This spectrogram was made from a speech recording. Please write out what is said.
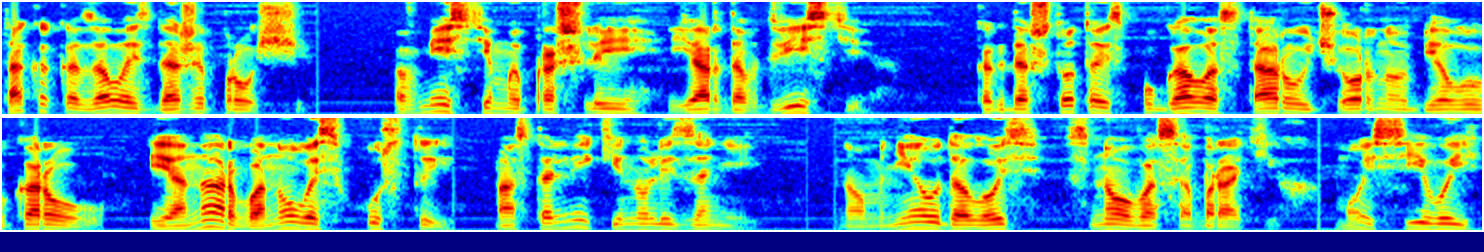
Так оказалось даже проще. Вместе мы прошли ярдов 200, когда что-то испугало старую черную белую корову, и она рванулась в кусты, а остальные кинулись за ней. Но мне удалось снова собрать их. Мой сивый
